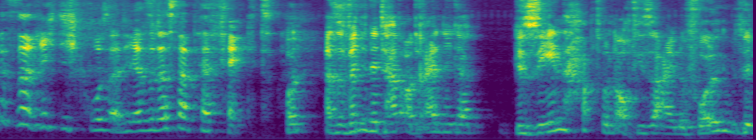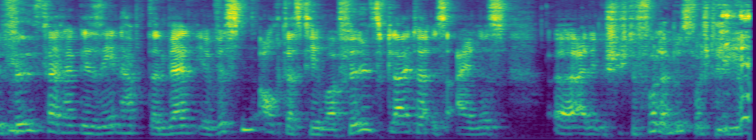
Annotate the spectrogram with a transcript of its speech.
das war richtig großartig. Also das war perfekt. Und also wenn ihr den Tatortreiniger gesehen habt und auch diese eine Folge mit den Filzgleitern gesehen habt, dann werdet ihr wissen, auch das Thema Filzgleiter ist eines äh, eine Geschichte voller Missverständnisse.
